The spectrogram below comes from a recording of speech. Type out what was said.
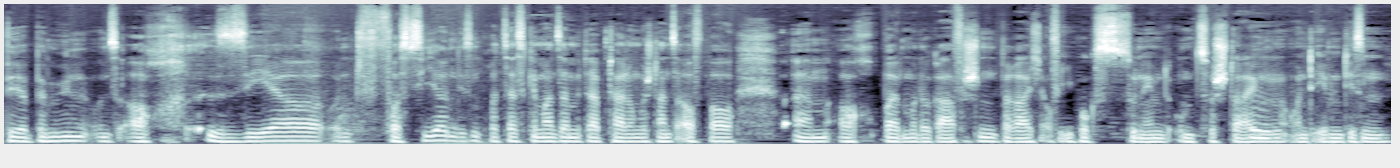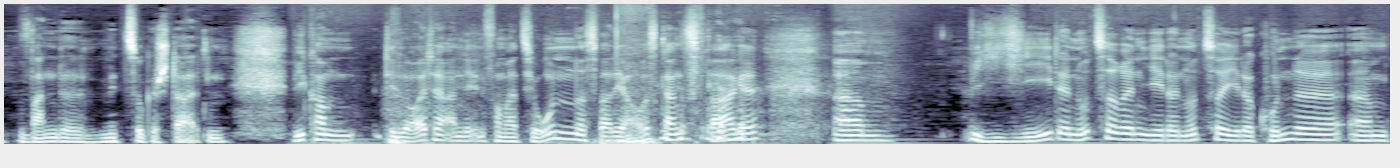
wir bemühen uns auch sehr und forcieren diesen Prozess gemeinsam mit der Abteilung Bestandsaufbau ähm, auch beim monografischen Bereich auf E-Books zunehmend umzusteigen mhm. und eben diesen Wandel mitzugestalten. Wie kommen die Leute an die Informationen? Das war die Ausgangsfrage. ähm, jede Nutzerin, jeder Nutzer, jeder Kunde ähm,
